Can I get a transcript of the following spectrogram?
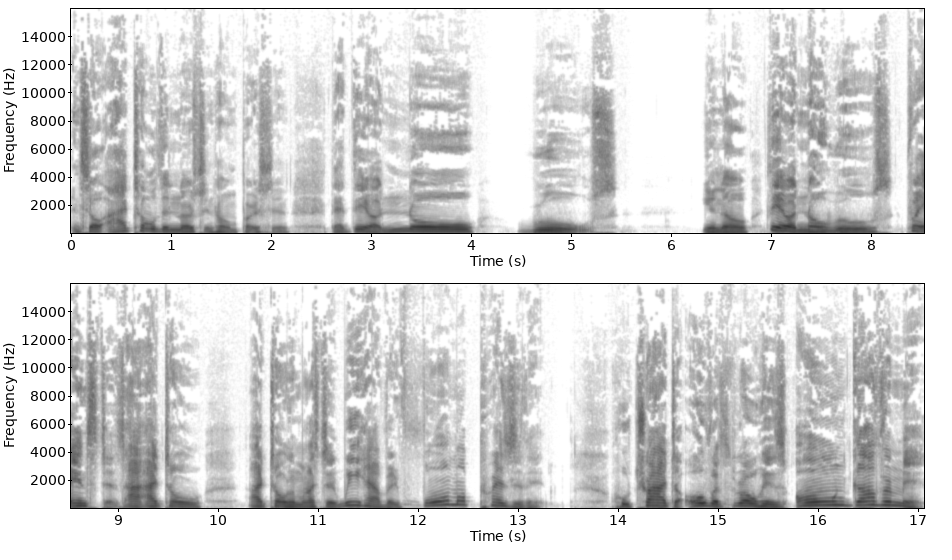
And so I told the nursing home person that there are no rules. You know, there are no rules. For instance, I, I told I told him, I said, we have a former president who tried to overthrow his own government.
